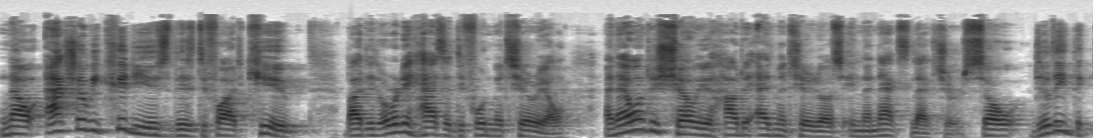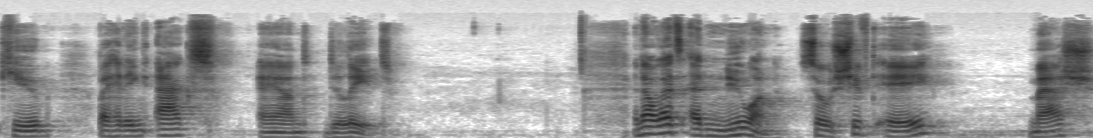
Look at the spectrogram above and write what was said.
Now actually we could use this default cube but it already has a default material and I want to show you how to add materials in the next lecture. So delete the cube by hitting X and delete. And now let's add a new one. So Shift A, Mesh,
